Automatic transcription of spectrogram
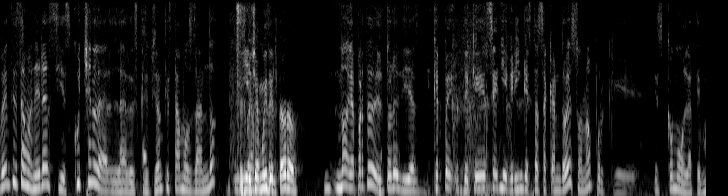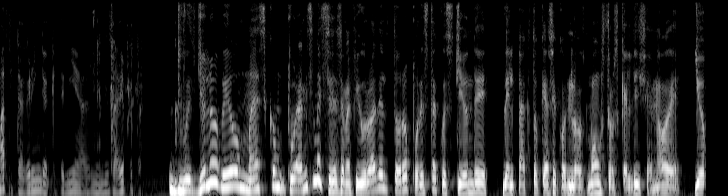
ven de esta manera, si escuchan la, descripción que estamos dando... Se escucha muy del toro. No, y aparte del toro dirías, ¿de qué serie gringa está sacando eso, no? Porque es como la temática gringa que tenía en esa época. Pues yo lo veo más como. A mí se me, se me figuró a Del Toro por esta cuestión de, del pacto que hace con los monstruos que él dice, ¿no? De yo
